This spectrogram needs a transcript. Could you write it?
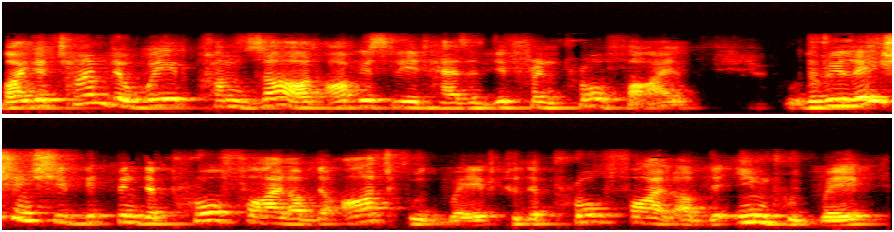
by the time the wave comes out, obviously it has a different profile, the relationship between the profile of the output wave to the profile of the input wave,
